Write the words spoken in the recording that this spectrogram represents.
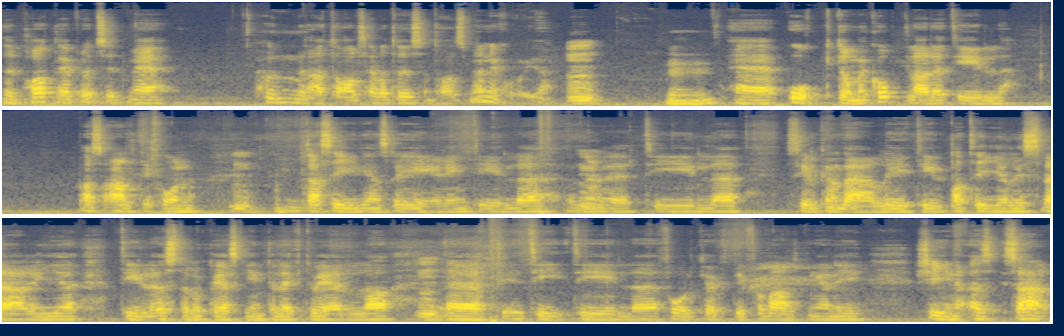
Nu pratar jag plötsligt med hundratals eller tusentals människor ju. Mm. Eh, och de är kopplade till alltså allt ifrån Brasiliens regering till, eh, till eh, Silicon Valley, till partier i Sverige, till östeuropeiska intellektuella, eh, till, till, till eh, folk högt i förvaltningen i Kina. Alltså, så här,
